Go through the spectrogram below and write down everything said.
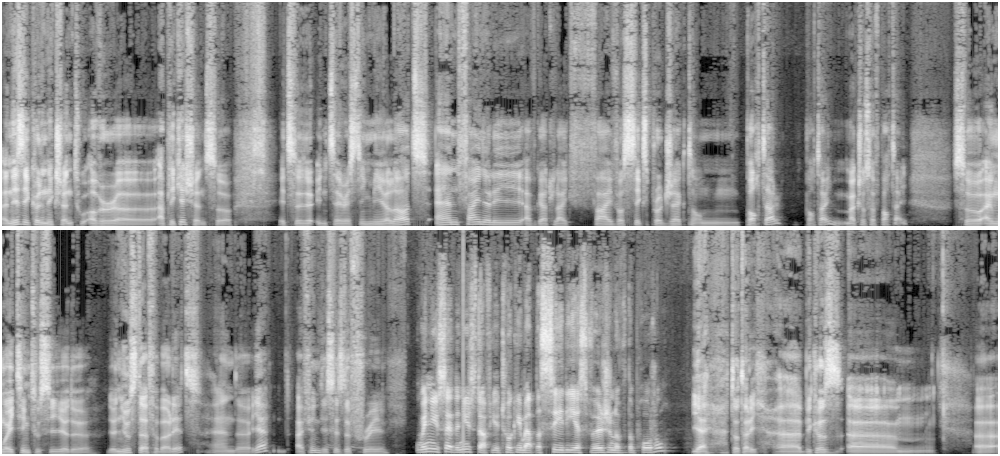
an easy connection to other applications. So it's interesting me a lot. And finally, I've got like five or six projects on Portal Portal, Microsoft Portal. So I'm waiting to see the the new stuff about it, and uh, yeah, I think this is the free. When you say the new stuff, you're talking about the CDS version of the portal. Yeah, totally. Uh, because um, uh,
